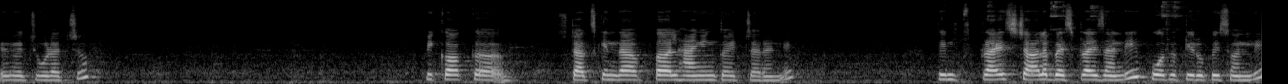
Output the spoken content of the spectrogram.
ఇది మీరు చూడొచ్చు. పికాక్ స్టడ్స్ uh, కింద పర్ల్ హ్యాంగింగ్తో ఇచ్చారండి. దీని ప్రైస్ చాలా బెస్ట్ ప్రైస్ అండి. ఫోర్ ఫిఫ్టీ రూపీస్ ఓన్లీ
